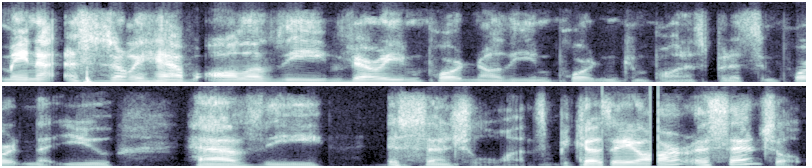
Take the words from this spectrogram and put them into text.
may not necessarily have all of the very important or the important components, but it's important that you have the essential ones because they are essential.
